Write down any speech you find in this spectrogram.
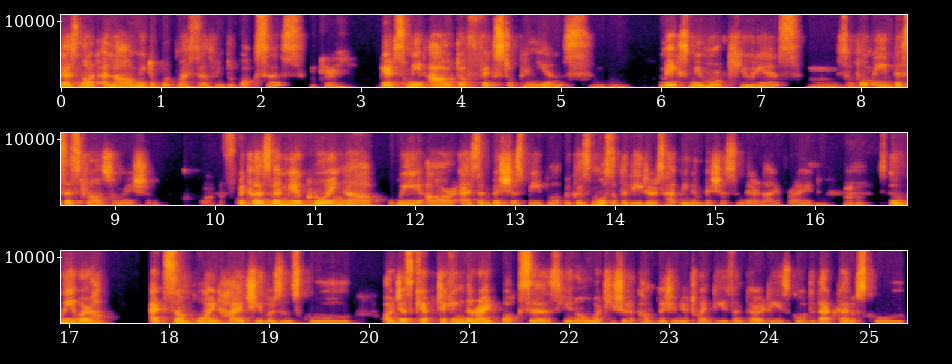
does not allow me to put myself into boxes. Okay. Gets me out of fixed opinions, mm-hmm. makes me more curious. Mm. So for me, this is transformation. Wonderful. Because when we are growing up, we are as ambitious people because most of the leaders have been ambitious in their life, right? Mm-hmm. Mm-hmm. So we were at some point high achievers in school or just kept ticking the right boxes, you know, what you should accomplish in your 20s and 30s, go to that kind of school,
